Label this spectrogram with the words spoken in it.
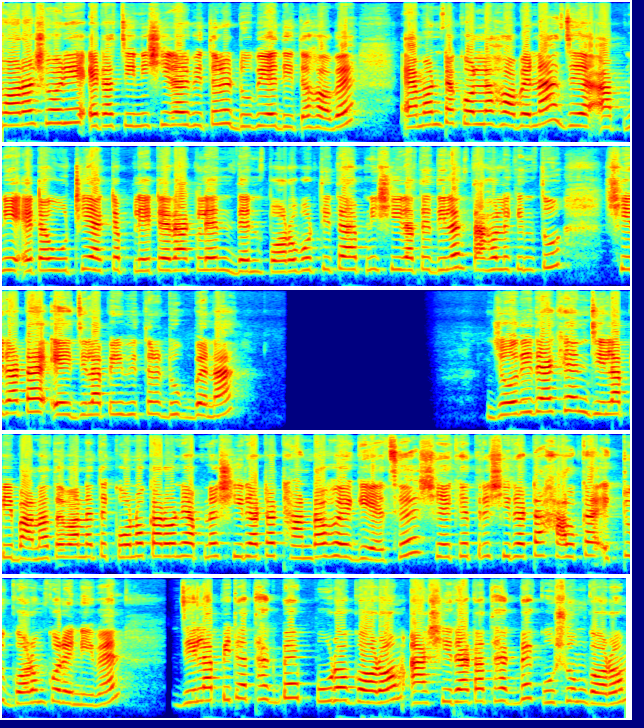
সরাসরি এটা চিনি শিরার ভিতরে ডুবিয়ে দিতে হবে। এমনটা করলে হবে না যে আপনি এটা উঠিয়ে একটা প্লেটে রাখলেন, দেন পরবর্তীতে আপনি শিরাতে দিলেন, তাহলে কিন্তু শিরাটা এই জিলাপির ভিতরে ঢুকবে না। যদি দেখেন জিলাপি বানাতে বানাতে কোনো কারণে আপনার শিরাটা ঠান্ডা হয়ে গিয়েছে, সেক্ষেত্রে শিরাটা হালকা একটু গরম করে নেবেন। জিলাপিটা থাকবে পুরো গরম আর শিরাটা থাকবে কুসুম গরম।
